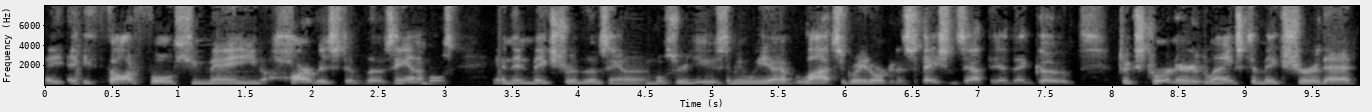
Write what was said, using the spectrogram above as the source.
a, a, thoughtful, humane harvest of those animals and then make sure those animals are used. I mean, we have lots of great organizations out there that go to extraordinary lengths to make sure that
